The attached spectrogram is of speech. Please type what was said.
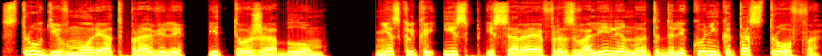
Струги в море отправили, и тоже облом. Несколько исп и сараев развалили, но это далеко не катастрофа.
